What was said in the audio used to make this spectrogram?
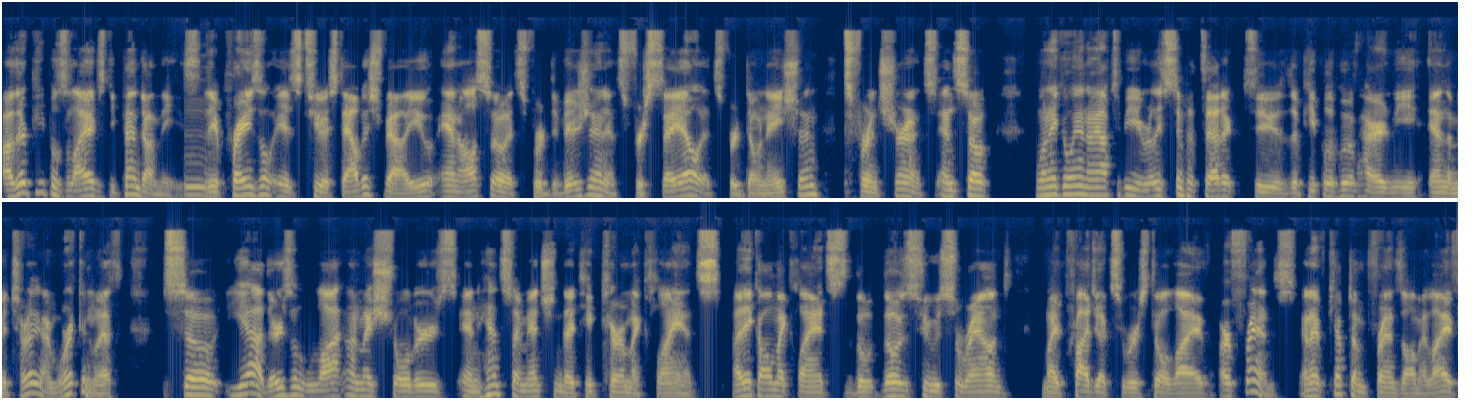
Other people's lives depend on these. Mm. The appraisal is to establish value and also it's for division, it's for sale, it's for donation, it's for insurance. And so when I go in, I have to be really sympathetic to the people who have hired me and the material I'm working with. So, yeah, there's a lot on my shoulders. And hence, I mentioned I take care of my clients. I think all my clients, those who surround my projects who are still alive are friends. And I've kept them friends all my life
